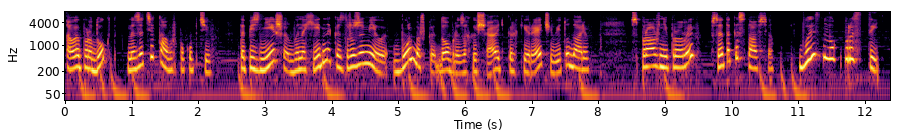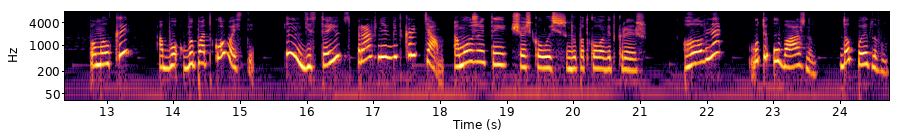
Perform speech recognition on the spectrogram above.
Але продукт не зацікавив покупців. Та пізніше винахідники зрозуміли, бульбашки добре захищають крихкі речі від ударів. Справжній прорив все-таки стався. Висновок простий: помилки або випадковості іноді стають справжнім відкриттям. А може, й ти щось колись випадково відкриєш? Головне бути уважним, допитливим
